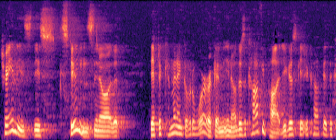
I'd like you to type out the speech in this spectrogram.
train these these students, you know, that they have to come in and go to work, and you know, there's a coffee pot. You just get your coffee at the. Co-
